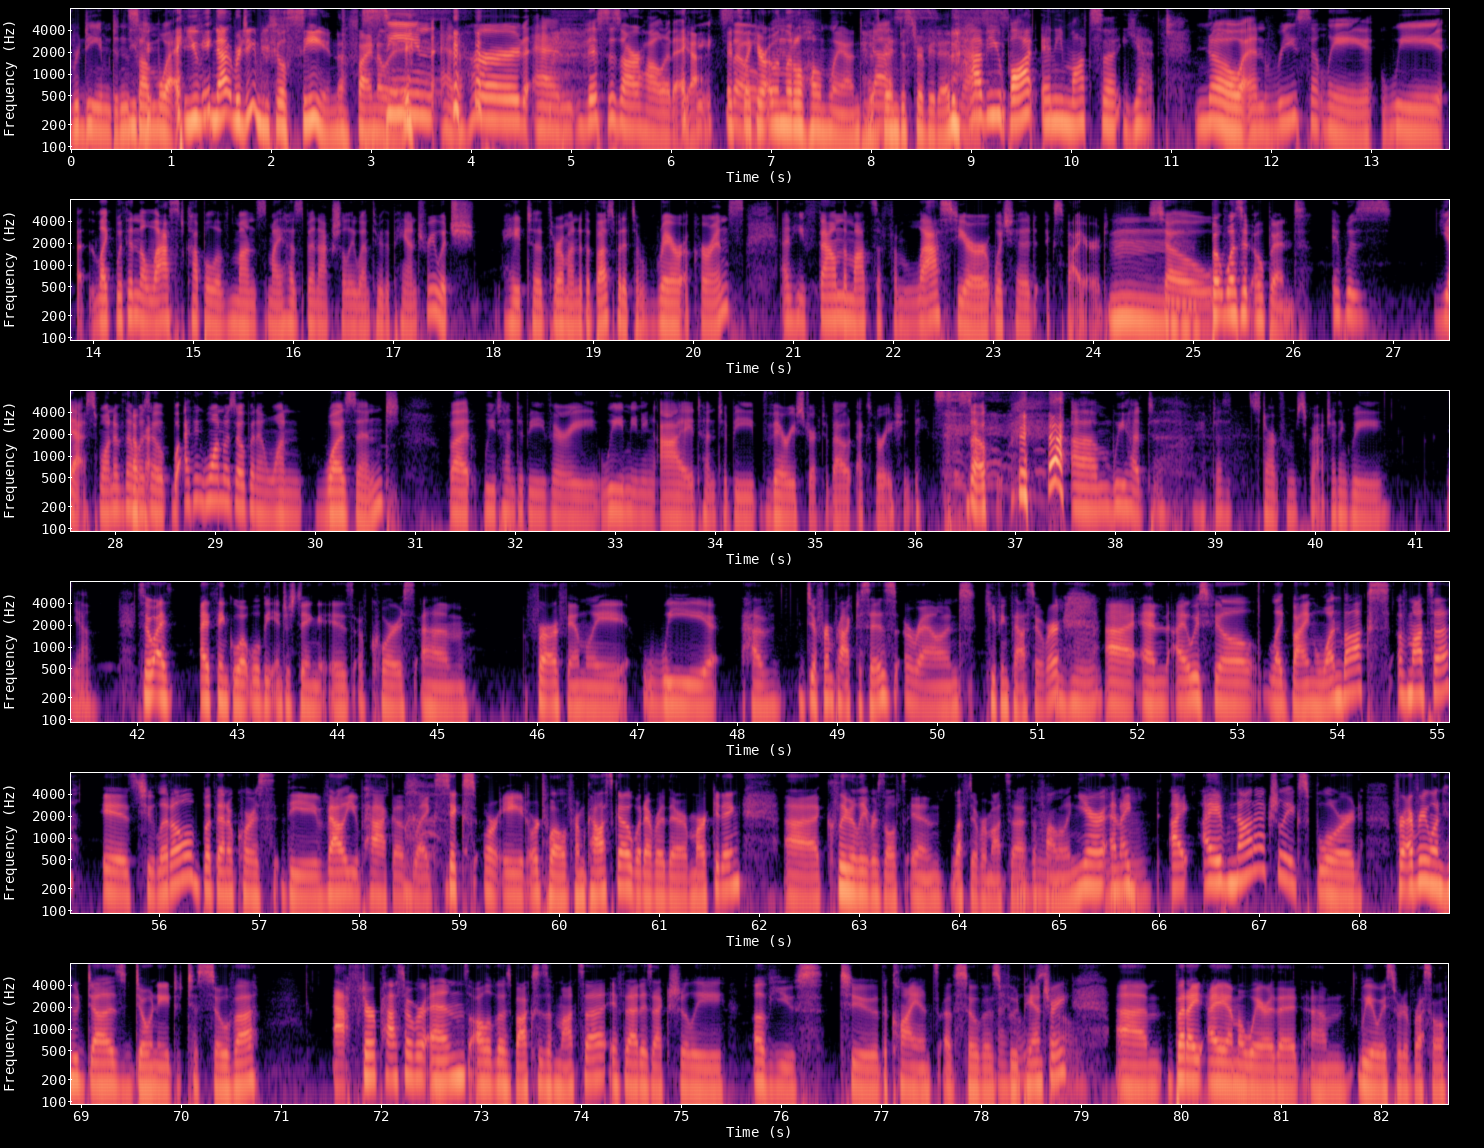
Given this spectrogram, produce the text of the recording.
redeemed in some fe- way You've not redeemed. You feel seen finally. seen and heard, and this is our holiday. Yeah, it's like your own little homeland has been distributed. Yes. Have you bought any matzah yet? No, and recently we, like within the last couple of months, my husband actually went through the pantry, which hate to throw him under the bus, but it's a rare occurrence, and he found the matzah from last year, which had expired. So, But was it opened? it was yes one of them was open i think one was open and one wasn't. But we tend to be very we meaning i tend to be very strict about expiration dates. So um we had to we have to start from scratch. I think we yeah. So I I think what will be interesting is, of course, um, for our family, we have different practices around keeping Passover, uh, and I always feel like buying one box of matzah is too little but then of course the value pack of like six or eight or 12 from costco whatever they're marketing uh, clearly results in leftover matzah the following year. And I, I i have not actually explored for everyone who does donate to sova after Passover ends, all of those boxes of matzah, if that is actually of use to the clients of Sova's I food pantry. so. Um, but I, I am aware that um, we always sort of wrestle.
